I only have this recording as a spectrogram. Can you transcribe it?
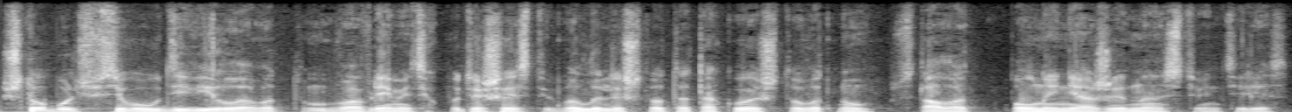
Что больше всего удивило вот во время этих путешествий? Было ли что-то такое, что вот, ну, стало полной неожиданностью интерес?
